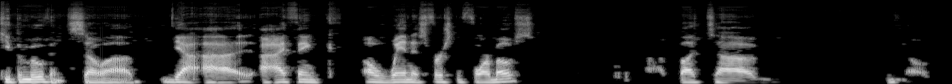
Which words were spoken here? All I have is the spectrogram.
keep it moving. So uh, yeah, uh, I think a win is first and foremost. but um, you know,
